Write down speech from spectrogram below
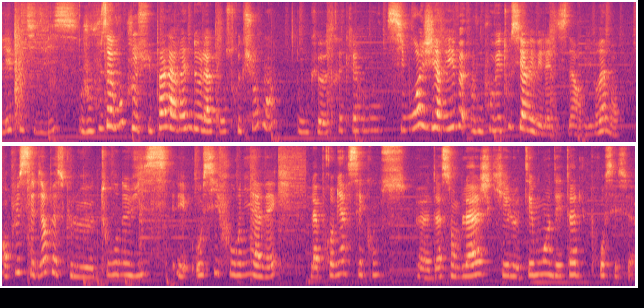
les petites vis, je vous avoue que je suis pas la reine de la construction, hein. donc euh, très clairement. Si moi j'y arrive, vous pouvez tous y arriver la Disney Army, vraiment. En plus c'est bien parce que le tournevis est aussi fourni avec la première séquence euh, d'assemblage qui est le témoin d'état du processeur.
